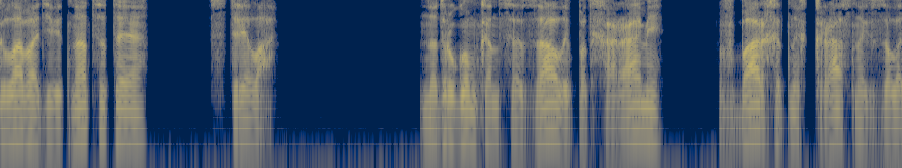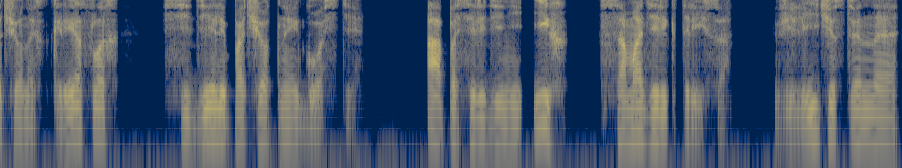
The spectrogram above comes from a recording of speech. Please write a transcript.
Глава 19. Стрела. На другом конце залы, под хорами, в бархатных красных золоченых креслах сидели почетные гости, а посередине их сама директриса, величественная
